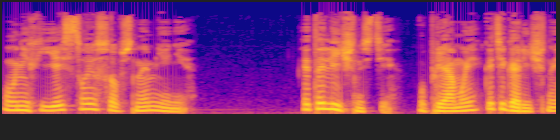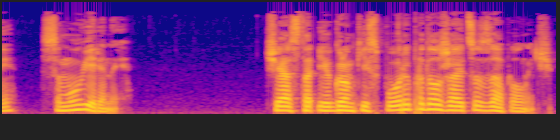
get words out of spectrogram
У них есть свое собственное мнение. Это личности, упрямые, категоричные, самоуверенные. Часто их громкие споры продолжаются за полночь.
